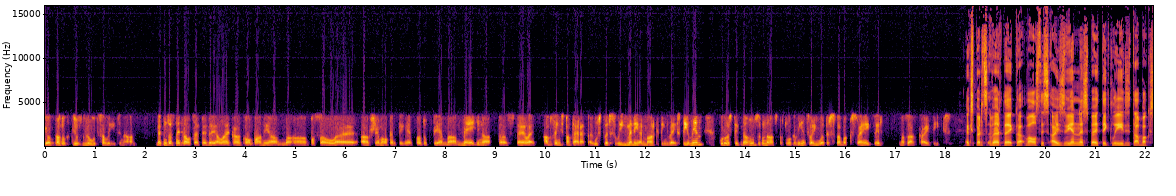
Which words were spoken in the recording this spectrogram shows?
jo produkti kļūst grūti salīdzināmi. Bet nu, tas netraucē pēdējā laikā kompānijām uh, pasaulē ar šiem alternatīviem produktiem uh, mēģināt uh, spēlēt apziņas patērētāju uztveres līmenī ar mārketinga veistījumiem, kuros tiek daudz runāts par to, ka viens vai otrs tabakas veids ir mazāk kaitīgs. Eksperts vērtē, ka valstis aizvien nespēja tikt līdzi tabakas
